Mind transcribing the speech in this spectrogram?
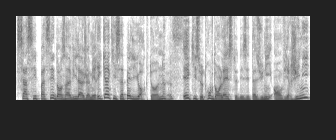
ça s'est passé dans un village américain qui s'appelle Yorktown Yes. et qui se trouve dans l'est des États-Unis, en Virginie,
